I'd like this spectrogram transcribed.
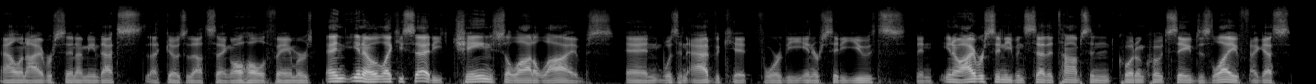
Allen Iverson. I mean, that's that goes without saying. All Hall of Famers, and you know, like you said, he changed a lot of lives and was an advocate for the inner city youths. And you know, Iverson even said that Thompson, quote unquote, saved his life. I guess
